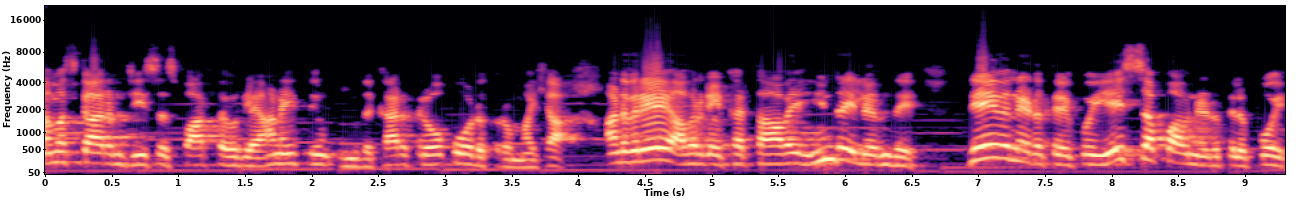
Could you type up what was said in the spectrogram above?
நமஸ்காரம் ஜீசஸ் பார்த்தவர்களை அனைத்தையும் உமது கருத்தில் ஒப்பு கொடுக்கிறோம் ஐயா. ஆண்டவரே அவர்கள் கர்த்தாவே இன்றையிலிருந்து தேவனிடத்தில் போய் ஏசப்பாவின் இடத்துல போய்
